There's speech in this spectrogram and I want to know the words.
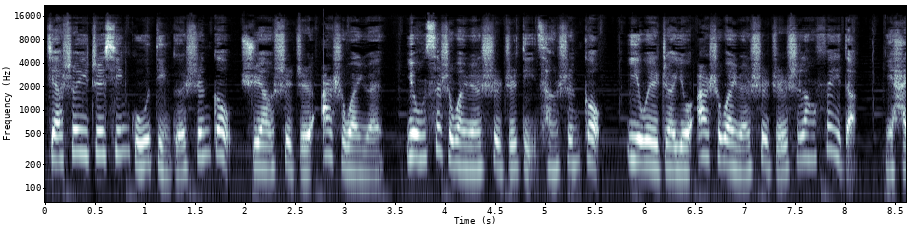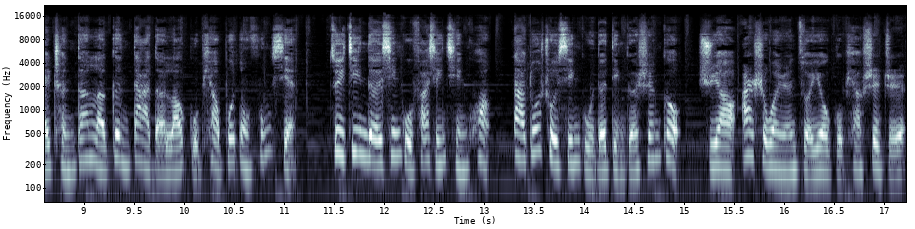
假设一只新股顶格申购需要市值二十万元，用四十万元市值底仓申购，意味着有二十万元市值是浪费的，你还承担了更大的老股票波动风险。最近的新股发行情况，大多数新股的顶格申购需要二十万元左右股票市值。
